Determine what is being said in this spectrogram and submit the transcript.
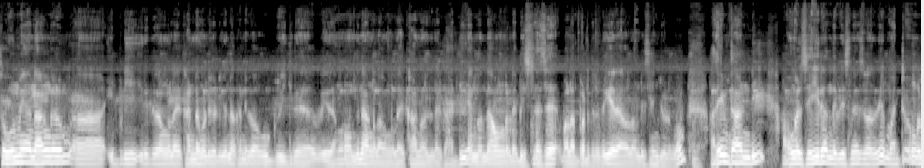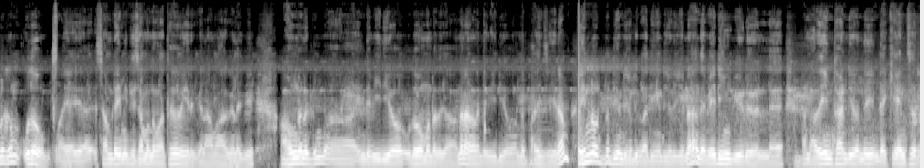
ஸோ உண்மையாக நாங்களும் இப்படி இருக்கிறவங்களை கண்டமெண்ட் சொல்லி கண்டிப்பாக ஊக்குவிக்கிற விதமாக வந்து நாங்கள் அவங்கள காணொலியில் காட்டி அந்த வந்து அவங்களோட பிஸ்னஸை வளப்படுத்துறதுக்கு ஏதாவது வந்து செஞ்சு கொடுப்போம் அதையும் தாண்டி அவங்க செய்கிற அந்த பிஸ்னஸ் வந்து மற்றவங்களுக்கும் உதவும். சம்டைம் இது சம்மந்தமாக தேவை இருக்கலாம் அவங்களுக்கு. அவங்களுக்கும் இந்த வீடியோ உதவுன்றதுக்காக வந்து நாங்கள் இந்த வீடியோ வந்து பதிவு செய்கிறோம் பெண் உற்பத்தி என்று சொல்லி பார்த்தீங்கன்னு சொல்லி சொன்னால் அந்த வெட்டிங் வீடுகளில் அதையும் தாண்டி வந்து இந்த கேன்சர்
